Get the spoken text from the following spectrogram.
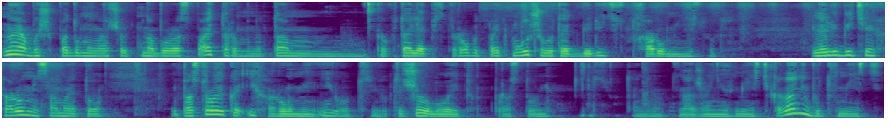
Ну, я бы еще подумал насчет набора с Пайтером, но там какой-то ляпистый робот, поэтому лучше вот это берите, тут Харуми есть тут. Для любителей Харуми самое то. И постройка, и Харуми, и вот, и вот еще Ллойд простой. Вот они, вот, даже они вместе. Когда они будут вместе?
